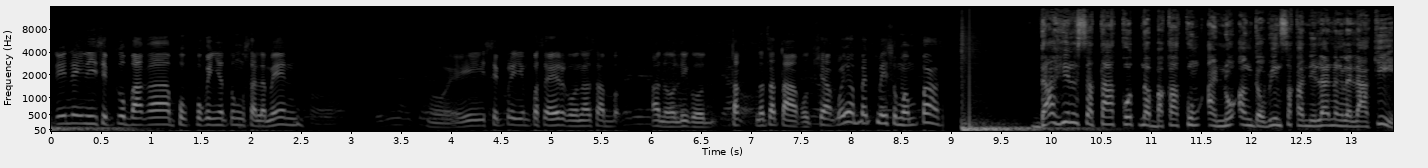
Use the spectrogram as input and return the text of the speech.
Hindi na inisip ko baka pukpukin niya tong salamin. Oh, eh, siyempre yung pasahero ko nasa ano, likod, tak, natatakot siya. Kuya, ba't may sumampa? Dahil sa takot na baka kung ano ang gawin sa kanila ng lalaki,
